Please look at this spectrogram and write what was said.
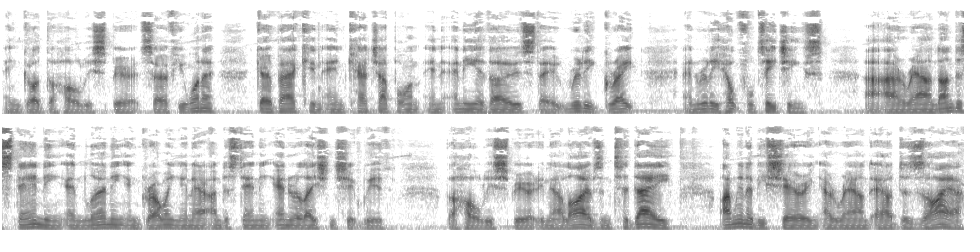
and God the Holy Spirit. So if you want to go back and, and catch up on in any of those, they're really great and really helpful teachings uh, around understanding and learning and growing in our understanding and relationship with the Holy Spirit in our lives. And today I'm going to be sharing around our desire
